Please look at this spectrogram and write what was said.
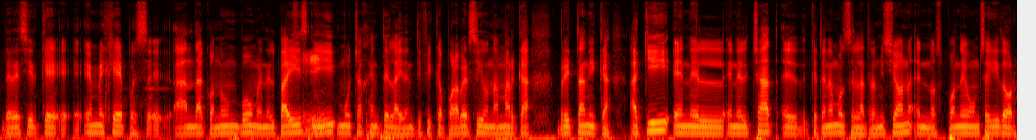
de decir que eh, MG pues eh, anda con un boom en el país y mucha gente la identifica por haber sido una marca británica. Aquí en el en el chat eh, que tenemos en la transmisión nos pone un seguidor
